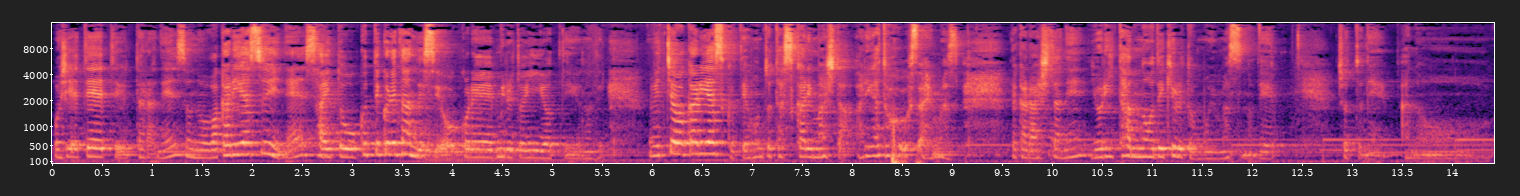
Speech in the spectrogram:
教えてって言ったらねその分かりやすいねサイトを送ってくれたんですよ。これ見るといいよっていうので。めっちゃ分かりやすくて本当助かりました。ありがとうございます。だから明日ねより堪能できると思いますのでちょっとねあの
